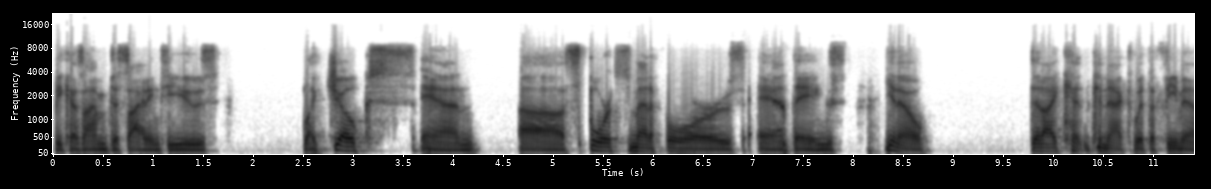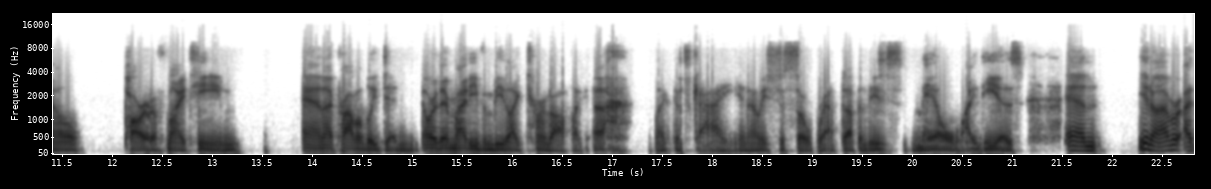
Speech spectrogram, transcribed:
because i'm deciding to use like jokes and uh, sports metaphors and things you know that i can connect with the female part of my team. And i probably didn't or there might even be like turned off like ugh like this guy you know he's just so wrapped up in these male ideas. And you know I, I,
